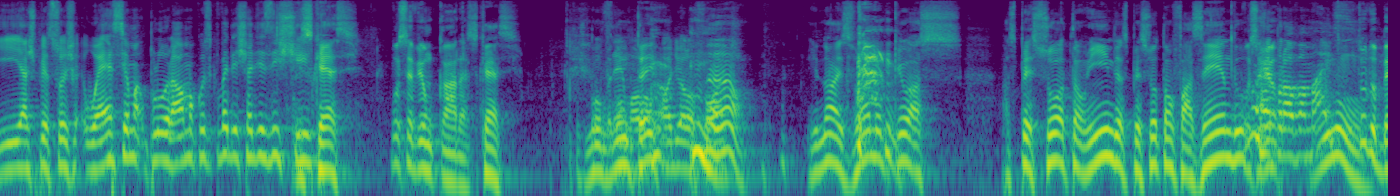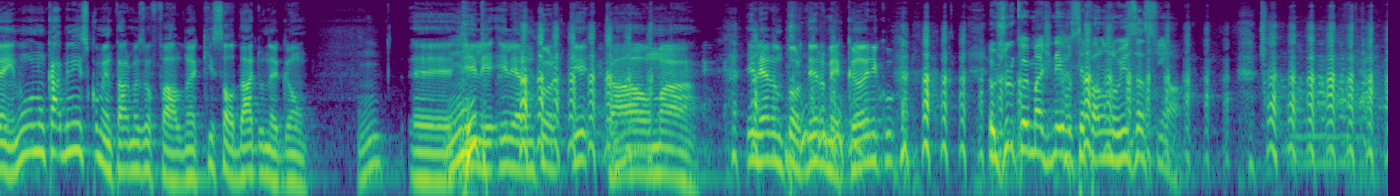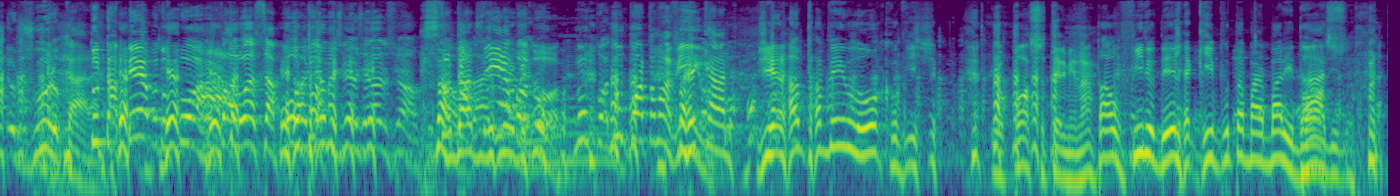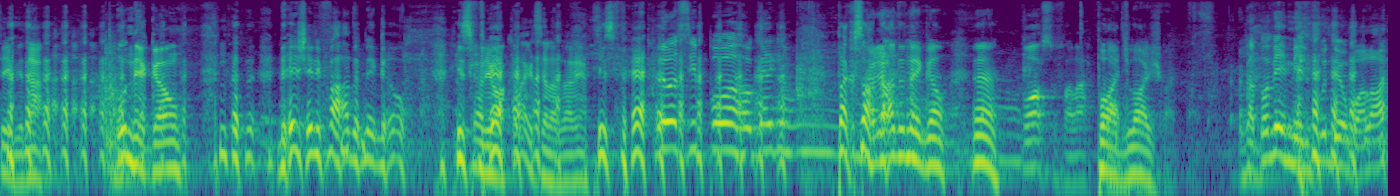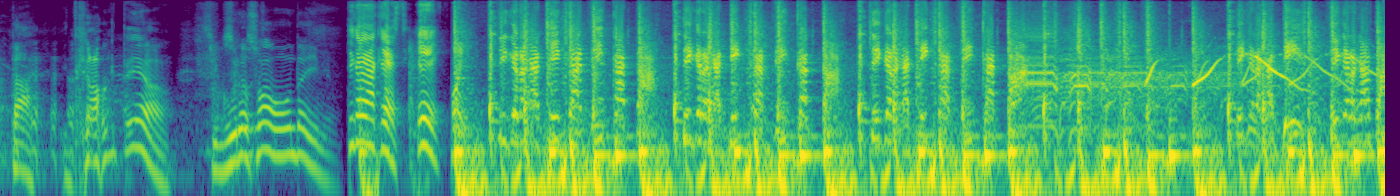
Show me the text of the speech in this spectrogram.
E as pessoas. O S é uma, plural é uma coisa que vai deixar de existir. Esquece, Você vê um cara. esquece. Não, não tem. Não. E nós vamos porque as, as pessoas estão indo, as pessoas estão fazendo. Você Não reprova mais? Não- Tudo bem, não, não cabe nem esse comentário, mas eu falo, né? Que saudade do negão. Hum? É, Ele, ele era um torneiro. Calma. Ele era um torneiro mecânico. Eu juro que eu imaginei você falando isso assim, ó. Eu juro, cara. Tu tá bêbado, porra! falou essa porra, eu já imaginei o Geraldo assim, ó. Saudade Tá do negão. bêbado! Não, po- não pode tomar Falei, vinho. cara, Geraldo tá bem louco, bicho. Eu posso terminar? Tá o filho dele aqui, puta barbaridade. Posso terminar? O negão. Deixa ele falar do negão. Espera. Carioca, larga esse lazarento. Espera. Eu assim, porra, eu quero que. Tá com saudade do negão. Ah, Posso falar? pode, lógico. Eu já tô vermelho, fudeu, bola. Tá. Calma que tem, ó. Segura sua onda aí, meu. Ticaracast, ei, põe. Ticaracatica-ticatá. Ticaracatica-ticatá. Ticaracatica-ticatá. Ticaracati, ticaracatá. Ticaracatica-ticatá.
